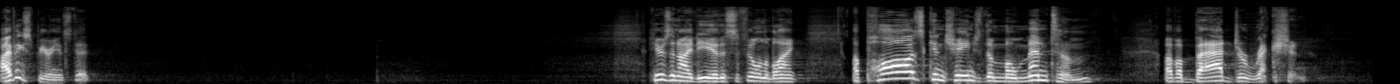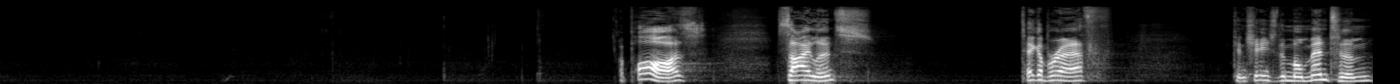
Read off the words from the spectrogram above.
I've experienced it. Here's an idea this is fill in the blank. A pause can change the momentum of a bad direction. A pause silence, take a breath, can change the momentum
